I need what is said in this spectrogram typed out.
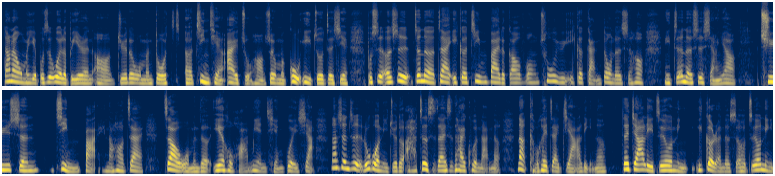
当然我们也不是为了别人哦，觉得我们多呃敬虔爱主哈，所以我们故意做这些，不是，而是真的在一个敬拜的高峰，出于一个感动的时候。你真的是想要屈身敬拜，然后在照我们的耶和华面前跪下。那甚至如果你觉得啊，这实在是太困难了，那可不可以在家里呢？在家里只有你一个人的时候，只有你，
